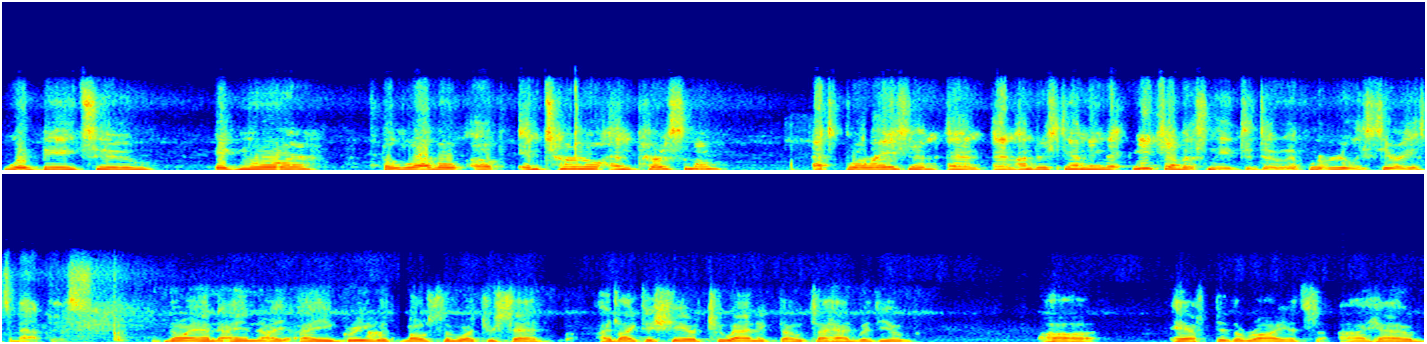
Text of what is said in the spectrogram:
would be to ignore the level of internal and personal exploration and, and understanding that each of us need to do if we're really serious about this. No, and, and I, I agree with most of what you said. I'd like to share two anecdotes I had with you. Uh, after the riots, I had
